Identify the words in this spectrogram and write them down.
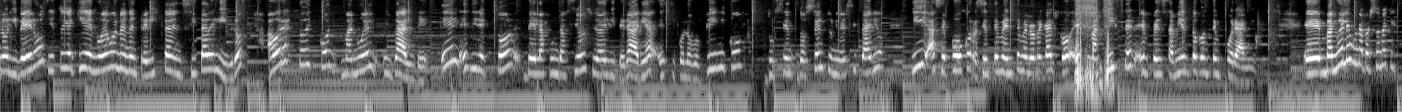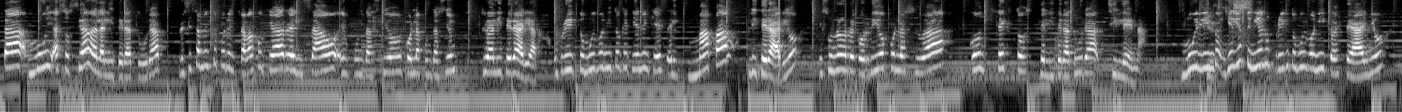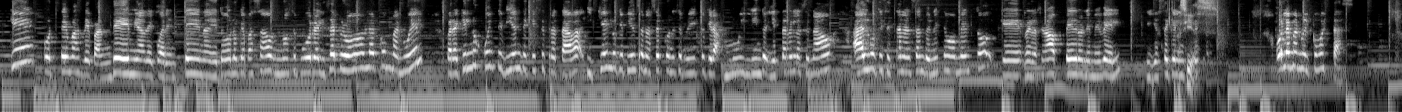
Oliveros y estoy aquí de nuevo en una entrevista en Cita de Libros. Ahora estoy con Manuel Ugalde. Él es director de la Fundación Ciudad Literaria, es psicólogo clínico, docente universitario y hace poco, recientemente me lo recalcó, es magíster en pensamiento contemporáneo. Eh, Manuel es una persona que está muy asociada a la literatura, precisamente por el trabajo que ha realizado en fundación, con la Fundación Ciudad Literaria, un proyecto muy bonito que tienen que es el Mapa Literario, que es unos recorridos por la ciudad con textos de literatura chilena. Muy lindo, y ellos tenían un proyecto muy bonito este año que por temas de pandemia, de cuarentena, de todo lo que ha pasado, no se pudo realizar, pero vamos a hablar con Manuel para que él nos cuente bien de qué se trataba y qué es lo que piensan hacer con ese proyecto que era muy lindo y está relacionado a algo que se está lanzando en este momento, que relacionado a Pedro Lemebel, y yo sé que le Así es. Hola Manuel, ¿cómo estás?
